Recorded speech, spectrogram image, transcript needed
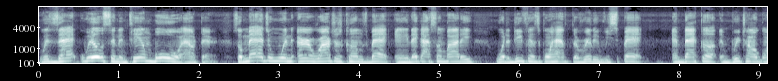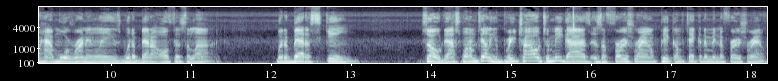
with Zach Wilson and Tim Boyle out there. So imagine when Aaron Rodgers comes back and they got somebody where the defense is gonna have to really respect and back up, and Breece Hall gonna have more running lanes with a better offensive line, with a better scheme. So that's what I'm telling you. Breece Hall to me, guys, is a first round pick. I'm taking him in the first round.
